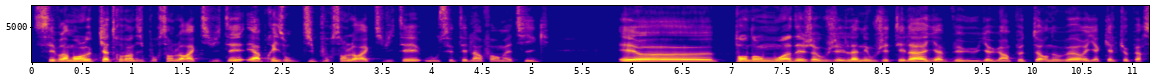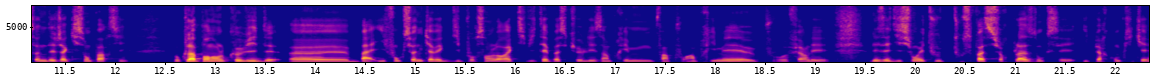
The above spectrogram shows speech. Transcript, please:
C'est vraiment, heu, 90% de leur activité et après ils ont 10% de leur activité où c'était de l'informatique et pendant moi déjà où l'année où j'étais là, il y avait eu il y a eu un peu de turnover et il y a quelques personnes déjà qui sont parties. Donc là, pendant le covid, heu, bah, ils fonctionnent qu'avec 10% de leur activité parce que les imprime enfin pour imprimer, pour faire les les éditions et tout, tout se passe sur place, donc c'est hyper compliqué.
